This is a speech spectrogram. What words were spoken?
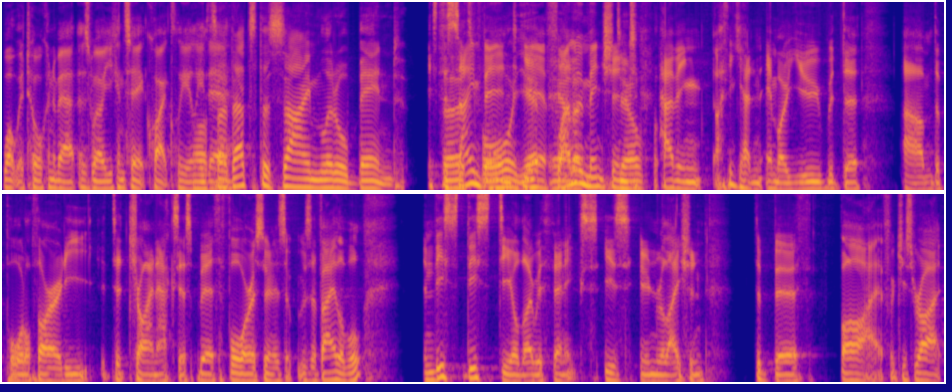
what we're talking about as well. You can see it quite clearly Oh, there. so that's the same little bend. It's the Berth same four, bend. yep, yeah, Flano of mentioned Del- having, I think he had an MOU with the um, the Port Authority to try and access Berth 4 as soon as it was available. And this this deal, though, with Fenix is in relation to Berth 5, which is right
